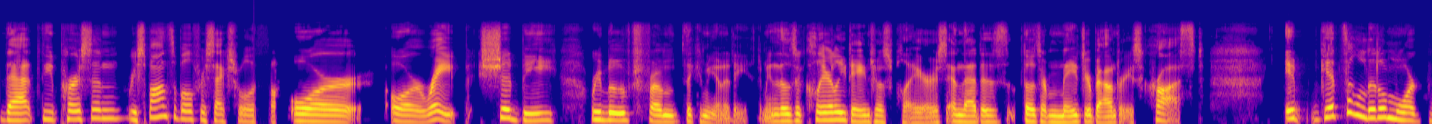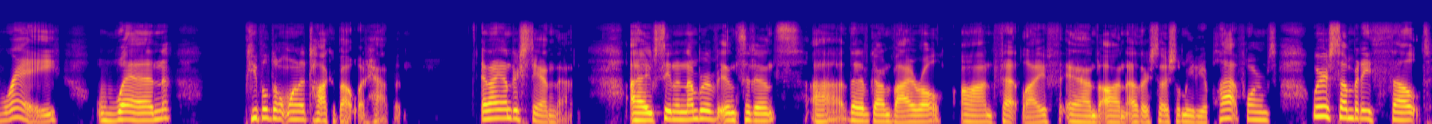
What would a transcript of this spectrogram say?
that the person responsible for sexual or or rape should be removed from the community. I mean, those are clearly dangerous players, and that is those are major boundaries crossed. It gets a little more gray when people don't want to talk about what happened. And I understand that. I've seen a number of incidents uh, that have gone viral on FetLife and on other social media platforms where somebody felt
